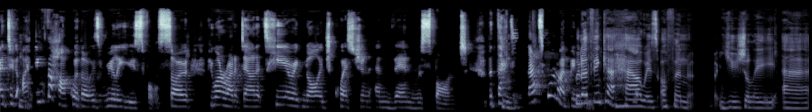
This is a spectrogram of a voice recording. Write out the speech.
and to, I mm. think the HAQA though is really useful. So, if you want to write it down, it's here, acknowledge, question, and then respond. But that's mm. that's what I've been. But I think a how is often usually uh,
